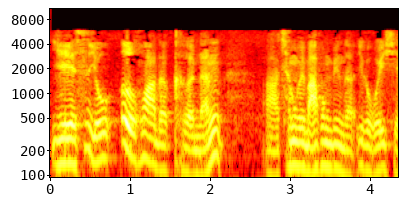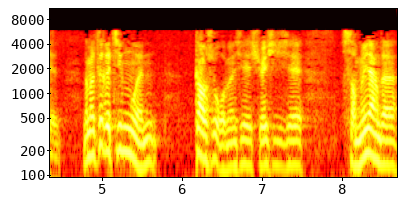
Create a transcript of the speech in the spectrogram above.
也是由恶化的可能啊，成为麻风病的一个危险。那么这个经文告诉我们一些学习一些什么样的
